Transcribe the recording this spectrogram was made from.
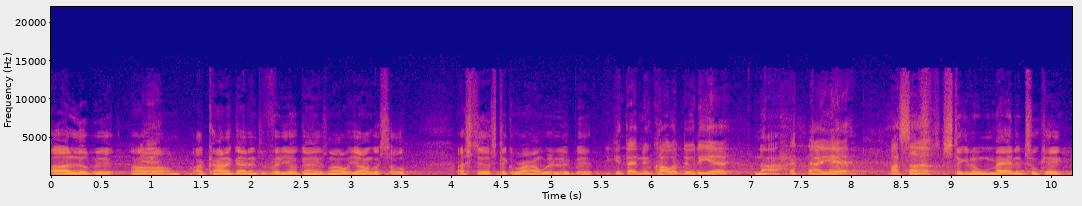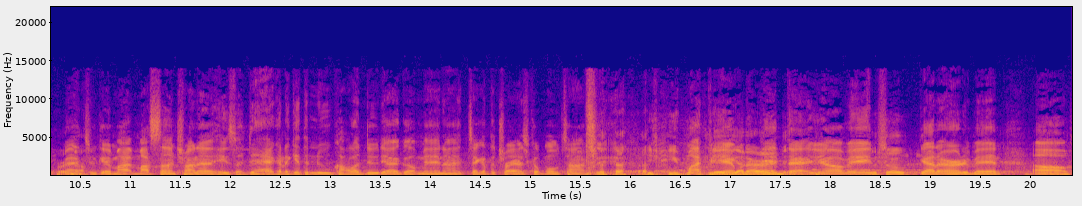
Uh, a little bit. Um, I kind of got into video games when I was younger, so I still stick around with it a little bit. You get that new Call of Duty yet? Nah. Not yet. My son, I'm sticking to Madden 2K right Man, now. 2K. My, my son trying to, he's like, Dad, can I get the new Call of Duty? I go, man, I take out the trash a couple more times. you, you might be Yeah, able earn get it. that. You know what I mean? For sure. Got to earn it, man. Um,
